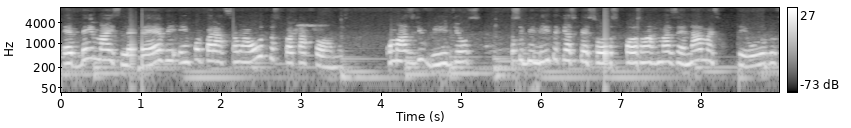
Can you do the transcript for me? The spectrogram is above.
é bem mais leve em comparação a outras plataformas, como as de vídeos, possibilita que as pessoas possam armazenar mais conteúdos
